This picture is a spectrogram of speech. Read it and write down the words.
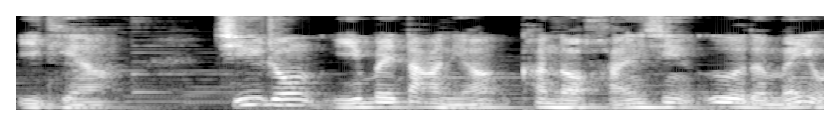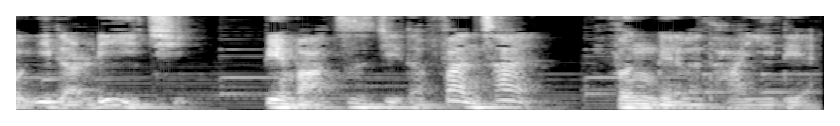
一天啊，其中一位大娘看到韩信饿得没有一点力气，便把自己的饭菜分给了他一点。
